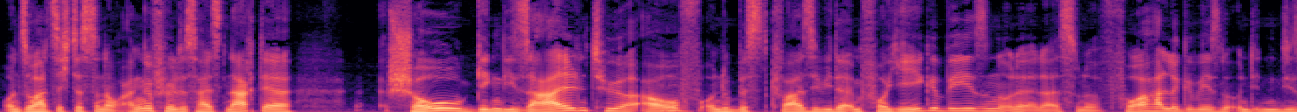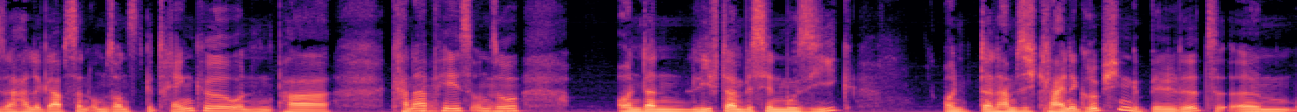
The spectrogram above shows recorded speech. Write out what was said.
Und so hat sich das dann auch angefühlt. Das heißt, nach der Show ging die Saalentür auf Mhm. und du bist quasi wieder im Foyer gewesen oder da ist so eine Vorhalle gewesen und in dieser Halle gab es dann umsonst Getränke und ein paar Canapés und so. Und dann lief da ein bisschen Musik und dann haben sich kleine Grüppchen gebildet. Ähm,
